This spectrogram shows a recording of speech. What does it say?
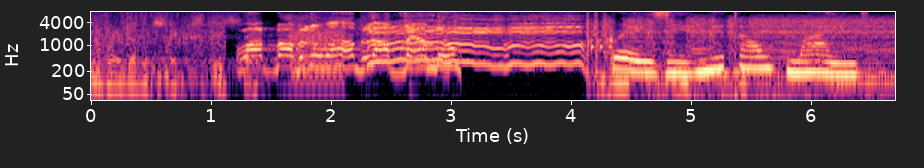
166. Crazy Metal Mind.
